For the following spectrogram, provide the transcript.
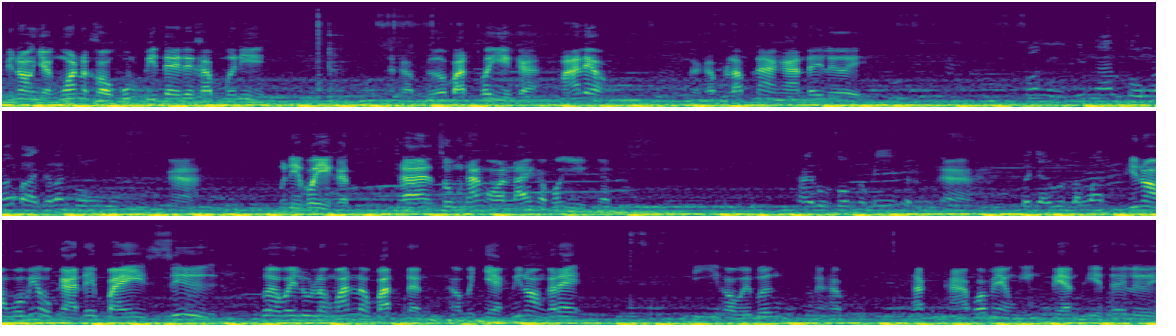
พี่น้องอยากม้วนเขาคุ้มปิดได้เลยครับมื้อนี้นะครับเรือบัตรพ่อเอกอะมาแล้วนะครับ รับหน้างานได้เลยตอนนี้ทีมงานทรงทั้งบ่ายกำลังทรงอยู่อ่ามื้อนี้พ่อเอกอะถ้าส่งทางออนไลน์กับพ่อเอกกันถ่ายรูปทรงกับมีเป็นอ่า เป็นอย่างรุ่นรางวัลพี่น้องผมมีโอกาสได้ไปซื้อเพื่อไว้รุ่นรางวัลแล้วบัตรนั่นเอาไปแจกพี่น้องก็ได้ ที่เขาไปเบิ้งนะครับ ทักหาพ่อแม่ของหญิงแฟนเพจได้เลย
